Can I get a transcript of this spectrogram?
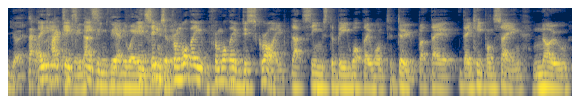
Yeah. That- It- practically, it's- that it's- seems the only way It seems do it. from what they from what they've described, that seems to be what they want to do. But they they keep on saying, no,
